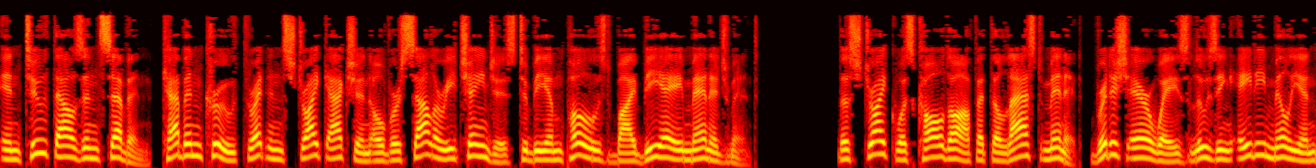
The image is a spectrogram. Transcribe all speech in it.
In 2007, cabin crew threatened strike action over salary changes to be imposed by BA management. The strike was called off at the last minute, British Airways losing £80 million.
